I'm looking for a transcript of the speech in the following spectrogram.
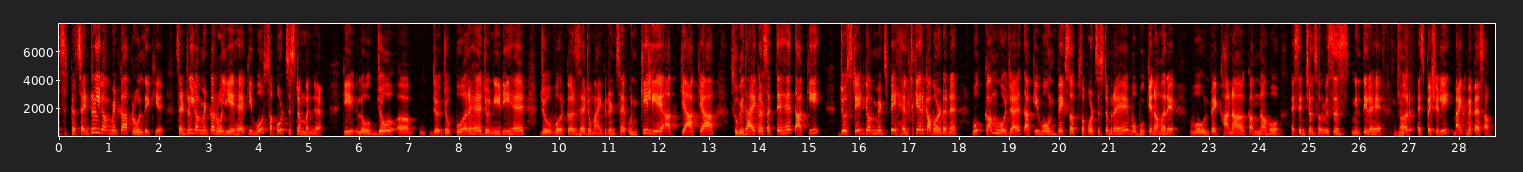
सेंट्रल गवर्नमेंट का आप रोल देखिए सेंट्रल गवर्नमेंट का रोल ये है कि वो सपोर्ट सिस्टम बन जाए कि लोग जो जो जो पुअर है जो नीडी है जो वर्कर्स है जो माइग्रेंट्स है उनके लिए आप क्या क्या सुविधाएँ कर सकते हैं ताकि जो स्टेट गवर्नमेंट्स पे हेल्थ केयर का बर्डन है वो कम हो जाए ताकि वो उन पे एक सपोर्ट सिस्टम रहे वो भूखे ना मरे वो उन पे खाना कम ना हो एसेंशियल सर्विसेज़ मिलती रहे और स्पेशली बैंक में पैसा हो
